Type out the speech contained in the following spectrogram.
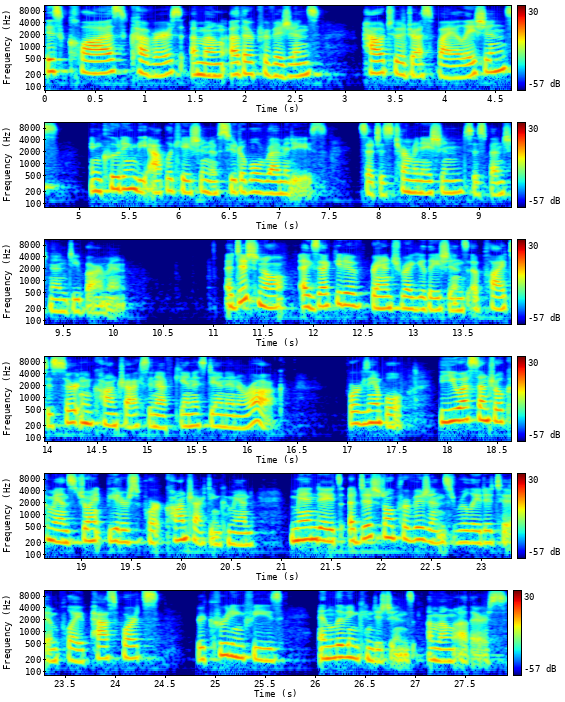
This clause covers, among other provisions, how to address violations, including the application of suitable remedies, such as termination, suspension, and debarment. Additional executive branch regulations apply to certain contracts in Afghanistan and Iraq. For example, the U.S. Central Command's Joint Theater Support Contracting Command mandates additional provisions related to employee passports, recruiting fees, and living conditions, among others.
